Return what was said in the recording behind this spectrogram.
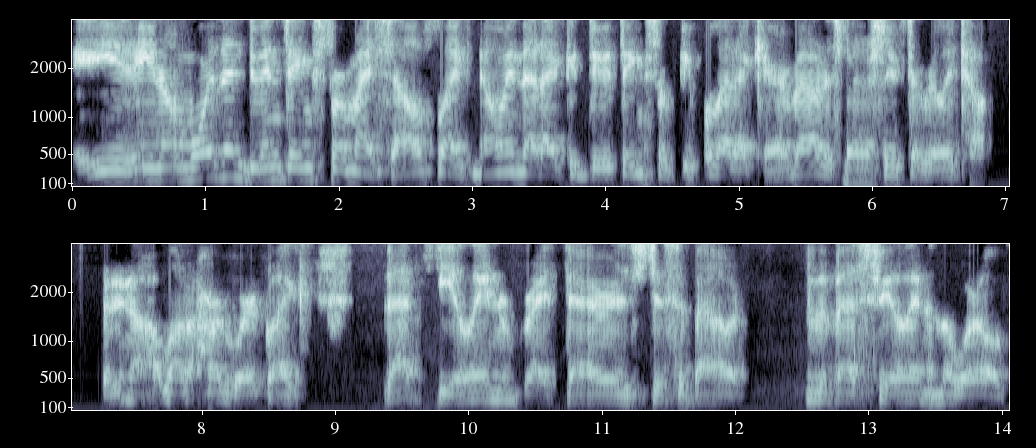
you, you know more than doing things for myself like knowing that i could do things for people that i care about especially if they're really tough but you know a lot of hard work like that feeling right there is just about the best feeling in the world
